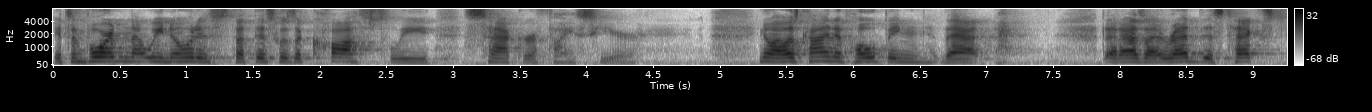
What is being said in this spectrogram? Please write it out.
It's important that we notice that this was a costly sacrifice here. You know, I was kind of hoping that, that as I read this text,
